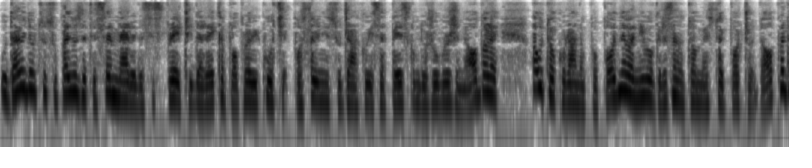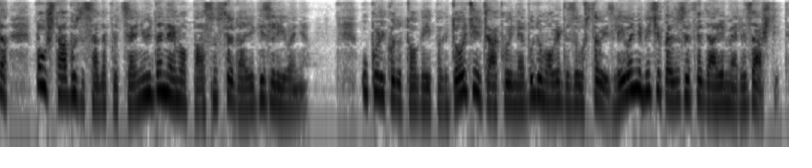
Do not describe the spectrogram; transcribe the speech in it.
U Davidovcu su preduzete sve mere da se spreči da reka poplavi kuće, postavljeni su džakovi sa peskom duž ugrožene obale, a u toku ranog popodneva nivo grza na tom mestu je počeo da opada, pa u štabu za sada procenjuju da nema opasnosti od daljeg izlivanja. Ukoliko do toga ipak dođe i džakovi ne budu mogli da zaustave izlivanje, bit će preduzete dalje mere zaštite.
